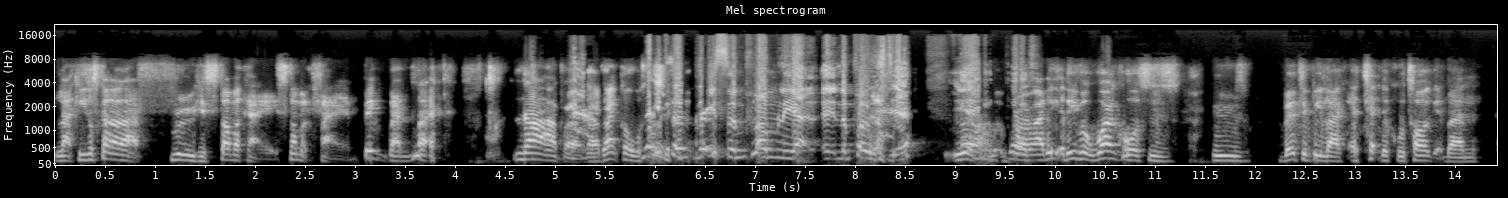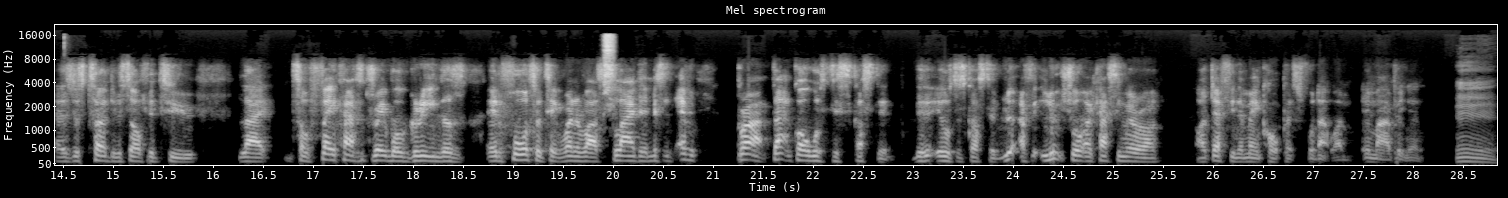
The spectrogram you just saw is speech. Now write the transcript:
like he just kind of like threw his stomach at it, stomach fat at. Big man, like nah, bro. Nah, that goal was Mason, Mason Plumley at, in the post, yeah. yeah, Oh, bro. And, and even Workhorse, who's who's meant to be like a technical target man, has just turned himself into like some fake ass Draymond Green does enforcer thing, running around sliding, missing every. Bro, that goal was disgusting. It, it was disgusting. Luke, I think Luke Shaw and Casemiro are definitely the main culprits for that one, in my opinion. Mm.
